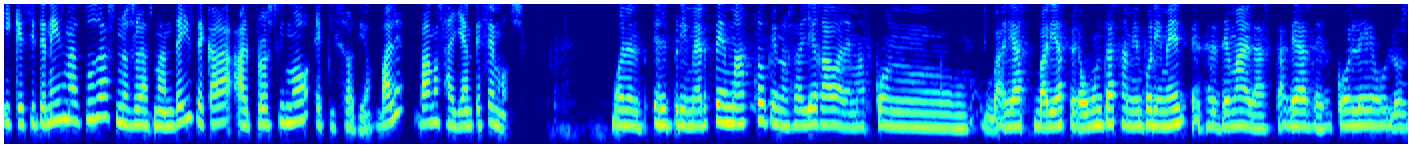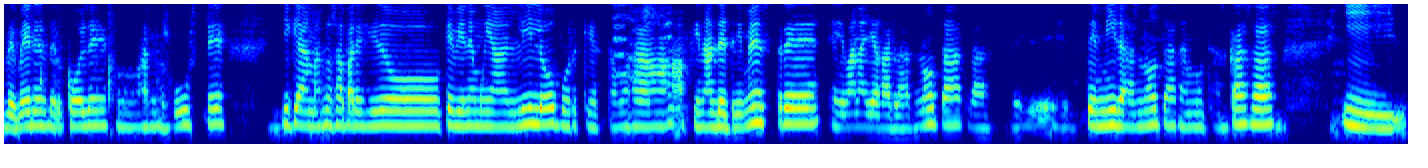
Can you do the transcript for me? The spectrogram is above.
y que si tenéis más dudas nos las mandéis de cara al próximo episodio, ¿vale? Vamos allá, empecemos. Bueno, el, primer temazo que nos ha llegado, además con varias, varias preguntas también por email, es el tema de las tareas del cole o los deberes del cole, como más nos guste, y que además nos ha parecido que viene muy al hilo porque estamos a, final de trimestre, eh, van a llegar las notas, las eh, temidas notas en muchas casas, y,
